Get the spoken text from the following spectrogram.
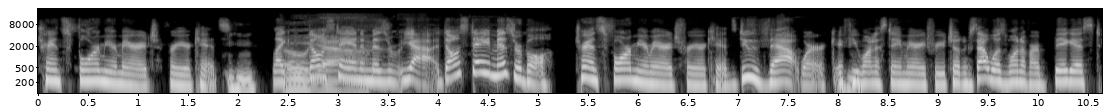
transform your marriage for your kids. Mhm. Like, Oh, don't stay in a miserable, yeah, don't stay miserable. Transform your marriage for your kids. Do that work if Mm-hmm. you want to stay married for your children. Because that was one of our biggest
